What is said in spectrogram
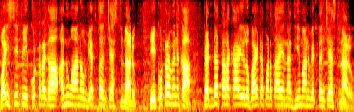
వైసీపీ కుట్రగా అనుమానం వ్యక్తం చేస్తున్నారు. ఈ కుట్ర వెనుక పెద్ద తలకాయలు బయటపడతాయన్న ధీమాను వ్యక్తం చేస్తున్నారు.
